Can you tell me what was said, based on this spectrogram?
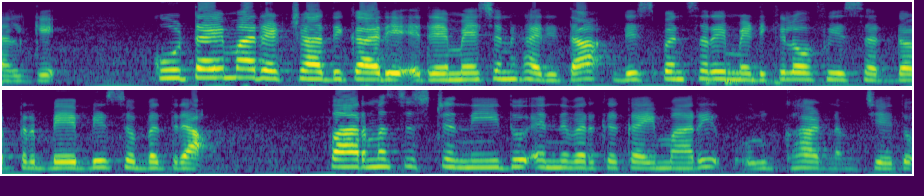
നൽകി. കൂട്ടായ്മ രക്ഷാധികാരി Rameshan Haritha dispensary medical officer doctor Baby Subhadra pharmacist Neethu എന്നിവർക്ക് കൈമാറി ഉദ്ഘാടനം ചെയ്തു.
